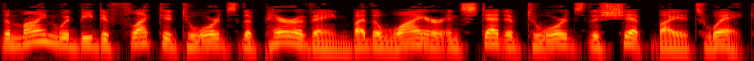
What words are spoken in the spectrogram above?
The mine would be deflected towards the paravane by the wire instead of towards the ship by its wake.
